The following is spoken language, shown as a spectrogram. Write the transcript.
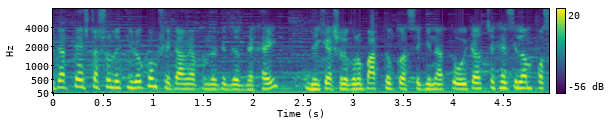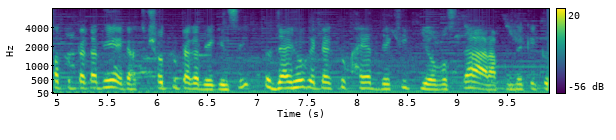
এটার টেস্ট আসলে কীরকম সেটা আমি আপনাদেরকে just দেখাই। দেখি আসলে কোনো পার্থক্য আছে কিনা। তো ওইটা হচ্ছে খেয়েছিলাম পঁচাত্তর টাকা দিয়ে, এটা হচ্ছে সত্তর টাকা দিয়ে কিনছি। তো যাই হোক, এটা একটু খাইয়া দেখি কি অবস্থা, আর আপনাদেরকে একটু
